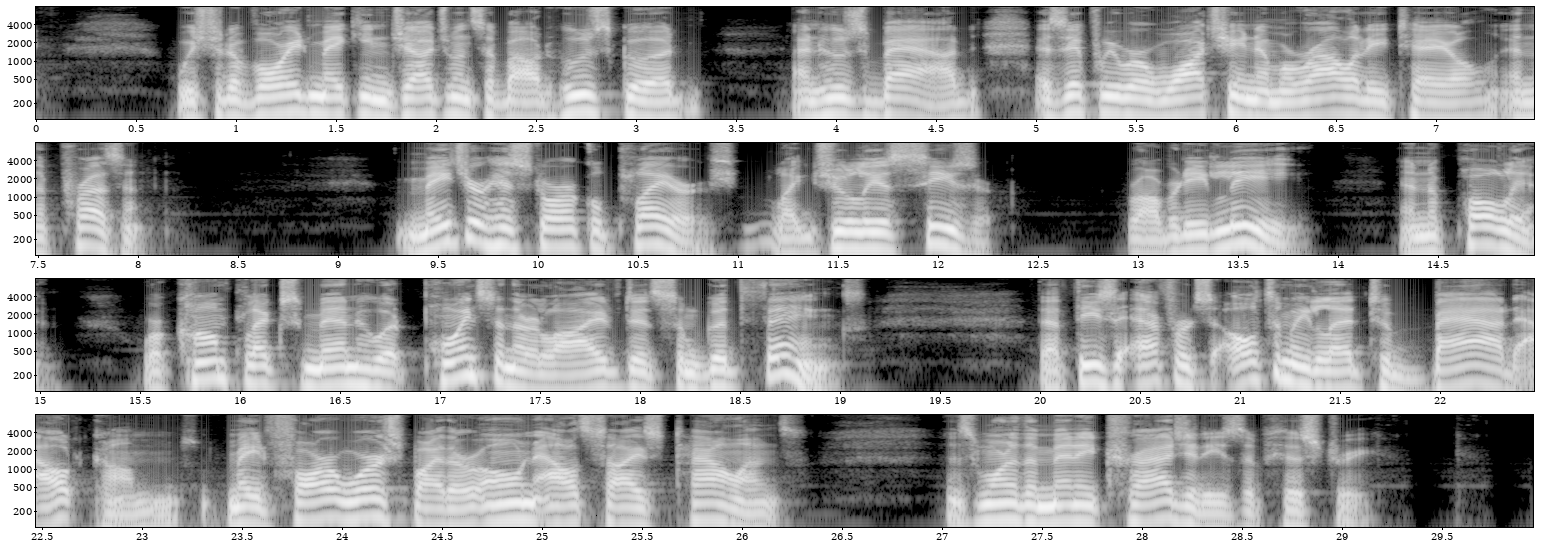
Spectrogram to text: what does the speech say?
We should avoid making judgments about who's good and who's bad as if we were watching a morality tale in the present. Major historical players like Julius Caesar, Robert E. Lee, and Napoleon were complex men who at points in their lives did some good things. That these efforts ultimately led to bad outcomes, made far worse by their own outsized talents, is one of the many tragedies of history.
